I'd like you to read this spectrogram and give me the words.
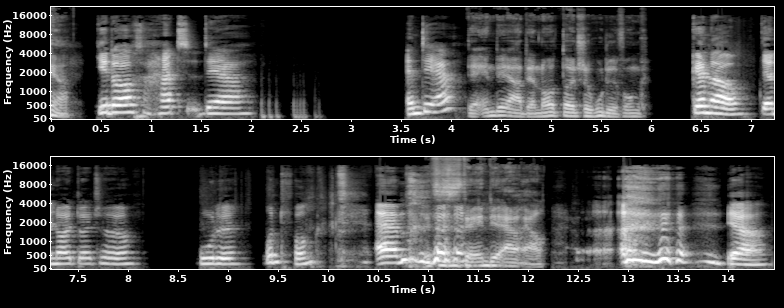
ja, Jedoch hat der NDR, der NDR, der Norddeutsche Rudelfunk. genau, der Norddeutsche Rudel Rundfunk, ähm, Jetzt ist es der NDRR. ja,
